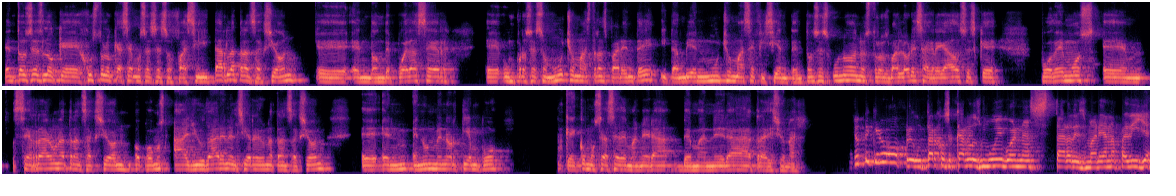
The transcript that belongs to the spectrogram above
Entonces, lo que justo lo que hacemos es eso, facilitar la transacción eh, en donde pueda ser eh, un proceso mucho más transparente y también mucho más eficiente. Entonces, uno de nuestros valores agregados es que podemos cerrar una transacción o podemos ayudar en el cierre de una transacción en un menor tiempo que como se hace de manera, de manera tradicional. Yo te quiero preguntar, José Carlos, muy buenas tardes, Mariana Padilla.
